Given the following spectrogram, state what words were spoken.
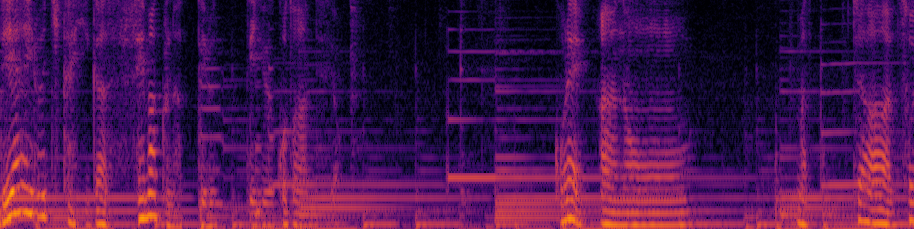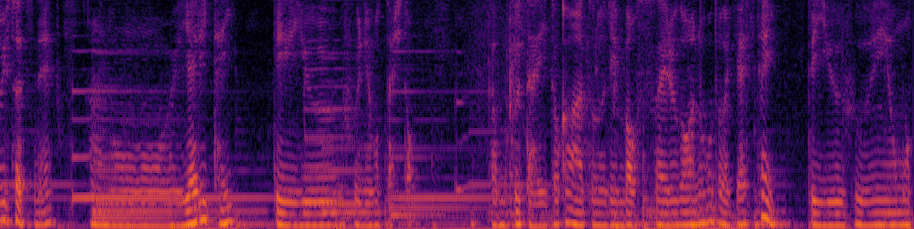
出会える機会が狭くなってるっていうことなんですよ。これあのー、まじゃあそういう人たちね、あのー、やりたいっていうふうに思った人舞台とかアートの現場を支える側のことがやりたいっていうふうに思っ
